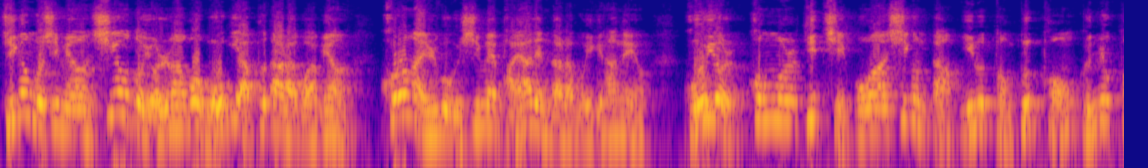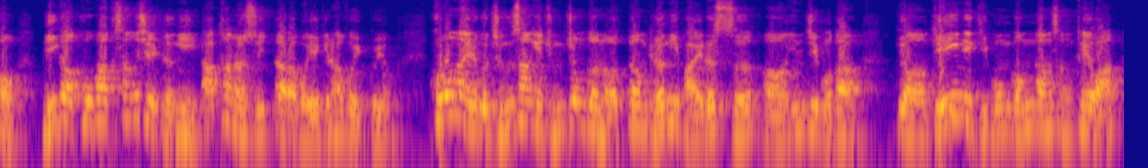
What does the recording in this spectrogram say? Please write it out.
지금 보시면 시효도 열나고 목이 아프다라고 하면 코로나19 의심해 봐야 된다라고 얘기를 하네요. 고열, 콧물, 기침, 오한, 식은땀, 인후통, 두통, 근육통, 미각, 호각 상실 등이 나타날 수 있다라고 얘기를 하고 있고요. 코로나19 증상의 중증도는 어떤 변이 바이러스인지보다 어, 개인의 기본 건강 상태와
